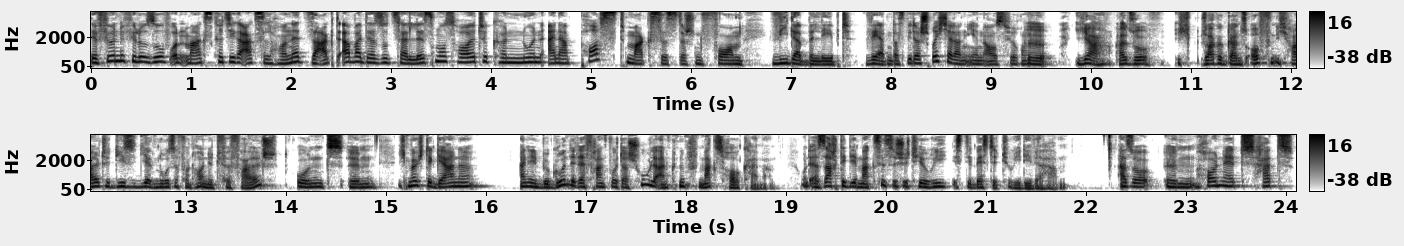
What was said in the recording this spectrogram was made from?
Der führende Philosoph und Marx-Kritiker Axel Honneth sagt aber, der Sozialismus heute können nur in einer postmarxistischen Form wiederbelebt werden. Das widerspricht ja dann Ihren Ausführungen. Äh, ja, also ich sage ganz offen, ich halte diese Diagnose von Honneth für falsch und ähm, ich möchte gerne an den Begründer der Frankfurter Schule anknüpfen, Max Horkheimer. Und er sagte, die marxistische Theorie ist die beste Theorie, die wir haben. Also ähm, Hornet hat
